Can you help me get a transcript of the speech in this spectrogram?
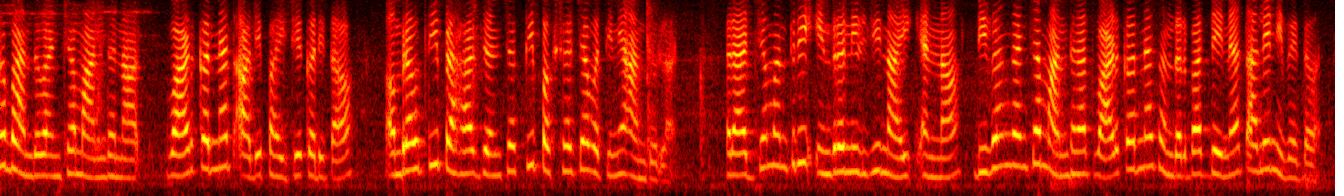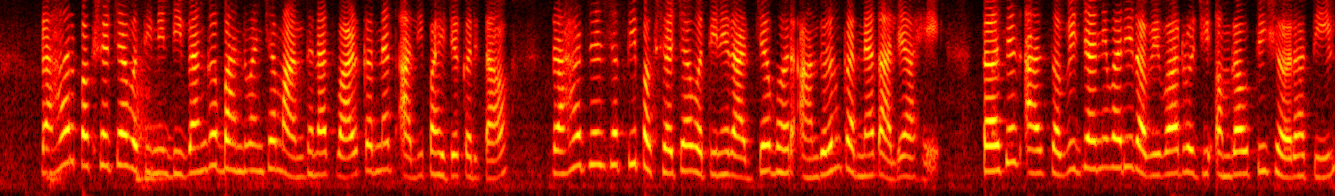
बांधवांच्या मानधनात वाढ करण्यात आली पाहिजे करिता अमरावती प्रहार जनशक्ती पक्षाच्या वतीने आंदोलन. राज्यमंत्री इंद्रनीलजी नाईक यांना दिव्यांगांच्या मानधनात वाढ करण्यासंदर्भात देण्यात आले निवेदन. प्रहार पक्षाच्या वतीने दिव्यांग बांधवांच्या मानधनात वाढ करण्यात आली पाहिजे करिता प्रहार जनशक्ती पक्षाच्या वतीने राज्यभर आंदोलन करण्यात आले आहे. तसेच आज सव्वीस जानेवारी रविवार रोजी अमरावती शहरातील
